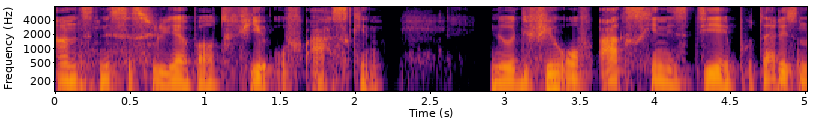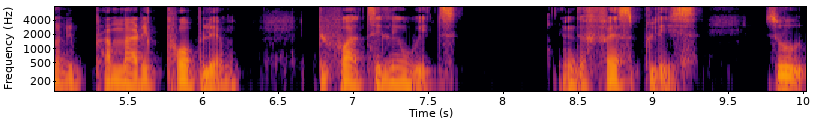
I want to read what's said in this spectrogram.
aren't necessarily about fear of asking. You know, the fear of asking is there, but that is not the primary problem people are dealing with in the first place. So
